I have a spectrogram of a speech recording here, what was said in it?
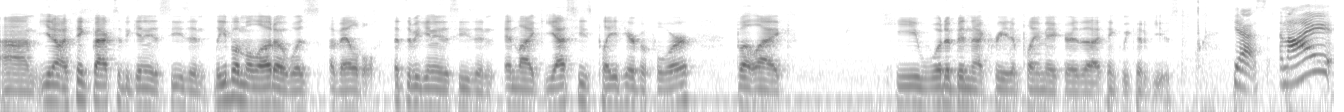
Um, you know, I think back to the beginning of the season, Lebo Moloto was available at the beginning of the season, and like, yes, he's played here before, but like, he would have been that creative playmaker that I think we could have used. Yes, and I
